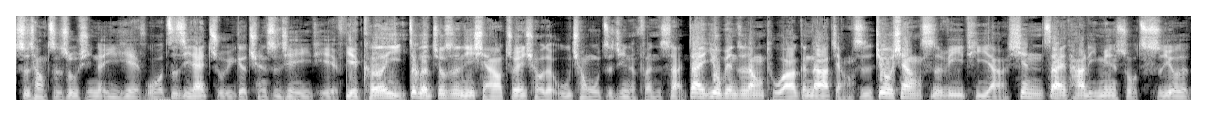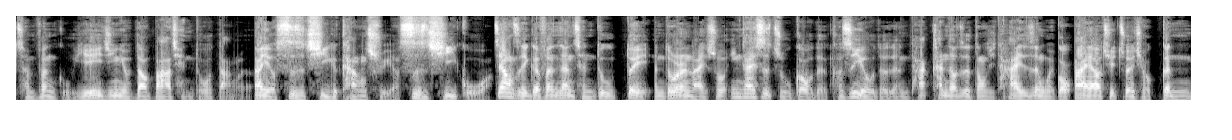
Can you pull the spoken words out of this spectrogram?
市场指数型的 ETF，我自己来组一个全世界 ETF 也可以。这个就是你想要追求的无穷无止境的分散。在右边这张图啊，跟大家讲是，就像是 VT 啊，现在它里面所持有的成分股也已经有到八千多档了，那有四十七个 country 啊，四十七国啊，这样子一个分散程度，对很多人来说应该是足够的。可是有的人他看到这个东西，他还是认为够，他还要去追求更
